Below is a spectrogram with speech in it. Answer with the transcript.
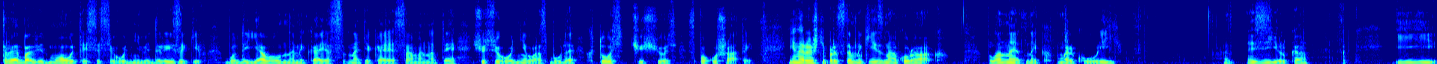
треба відмовитися сьогодні від ризиків, бо диявол намікає, натякає саме на те, що сьогодні вас буде хтось чи щось спокушати. І нарешті представники знаку рак, планетник Меркурій, зірка і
